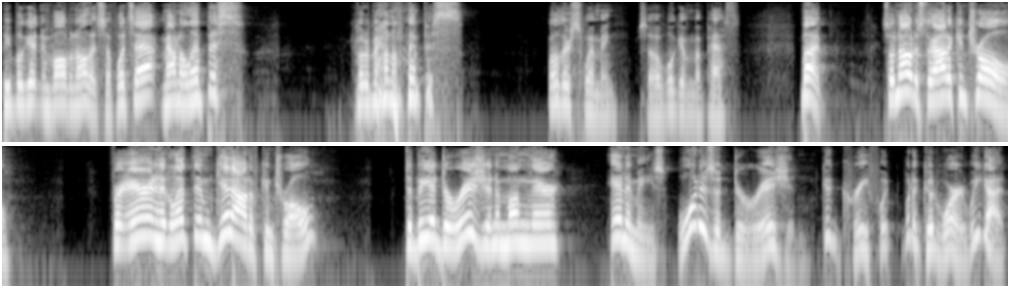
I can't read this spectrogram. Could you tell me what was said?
People getting involved in all that stuff. What's that? Mount Olympus? Go to Mount Olympus. Well, they're swimming. So we'll give them a pass. But, so notice they're out of control. For Aaron had let them get out of control to be a derision among their enemies. What is a derision? Good grief. What, what a good word. We got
